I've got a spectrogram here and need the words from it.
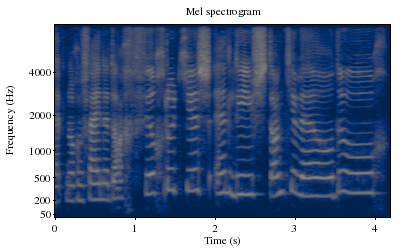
Heb nog een fijne dag. Veel groetjes en liefst. Dankjewel. Doeg!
